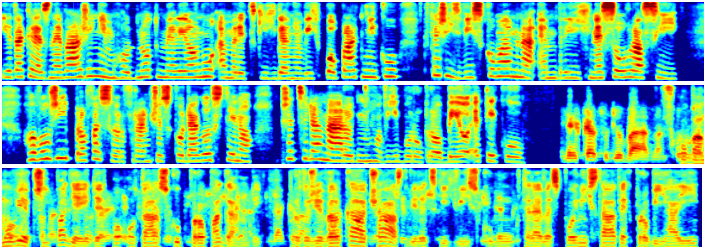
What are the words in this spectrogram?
je také znevážením hodnot milionů amerických daňových poplatníků, kteří s výzkumem na embryích nesouhlasí. Hovoří profesor Francesco D'Agostino, předseda Národního výboru pro bioetiku. V Obamově případě jde o otázku propagandy, protože velká část vědeckých výzkumů, které ve Spojených státech probíhají,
